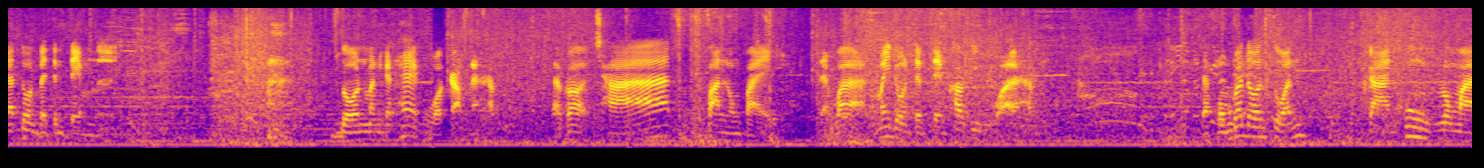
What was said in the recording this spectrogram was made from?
ดัสโดนไปเต็มๆเลย โดนมันกระแทกหัวกลับนะครับ แล้วก็ชาร์จฟันลงไป แต่ว่าไม่โดนเต็มๆเข้าที่หัวครับ แต่ผมก็โดนสวนการพุ่งลงมา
